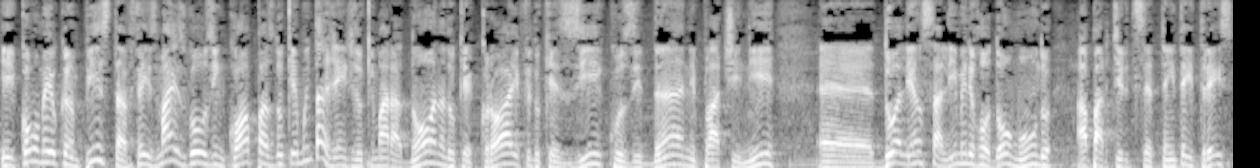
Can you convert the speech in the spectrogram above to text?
e como meio-campista fez mais gols em Copas do que muita gente, do que Maradona, do que Cruyff, do que Zico, Zidane, Platini. É, do Aliança Lima ele rodou o mundo a partir de 73,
